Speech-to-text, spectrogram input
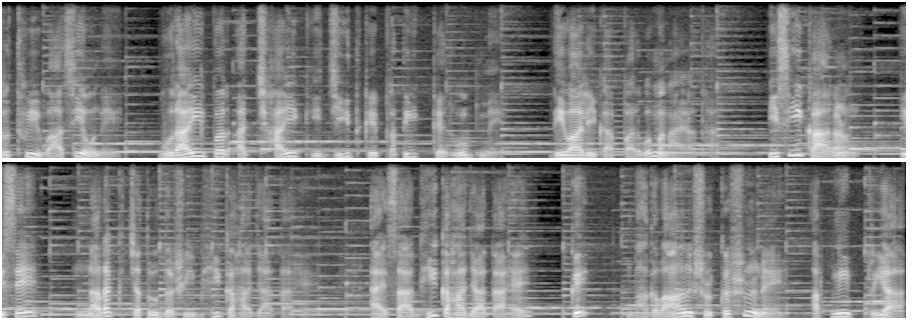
पृथ्वी वासियों ने बुराई पर अच्छाई की जीत के प्रतीक के रूप में दिवाली का पर्व मनाया था। इसी कारण इसे नरक चतुर्दशी भी कहा जाता है। ऐसा भी कहा जाता है कि भगवान श्री कृष्ण ने अपनी प्रिया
